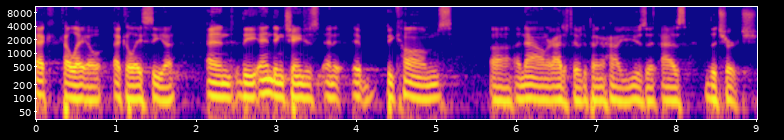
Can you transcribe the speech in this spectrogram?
ek kaleo, ecclesia, and the ending changes, and it, it becomes uh, a noun or adjective, depending on how you use it, as the church.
